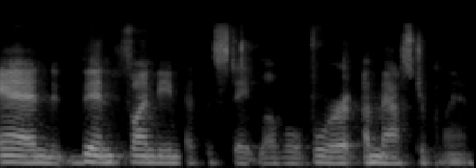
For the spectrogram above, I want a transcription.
and then funding at the state level for a master plan.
